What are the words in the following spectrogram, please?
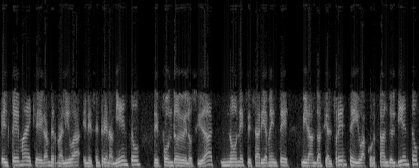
el tema de que Egan Bernal iba en ese entrenamiento de fondo de velocidad, no necesariamente mirando hacia el frente, iba cortando el viento.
